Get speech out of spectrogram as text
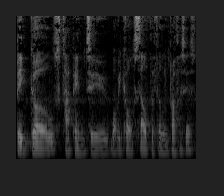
big goals tap into what we call self fulfilling prophecies.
